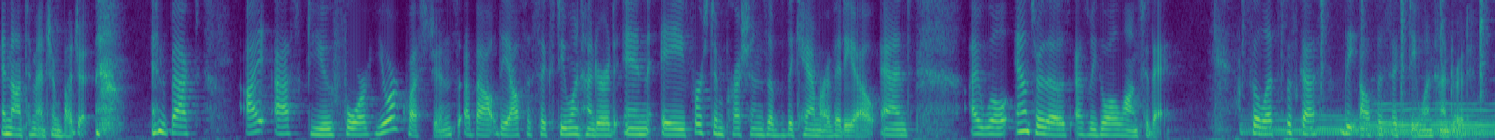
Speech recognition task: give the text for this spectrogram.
And not to mention budget. In fact, I asked you for your questions about the Alpha 6100 in a first impressions of the camera video, and I will answer those as we go along today. So let's discuss the Alpha 6100.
